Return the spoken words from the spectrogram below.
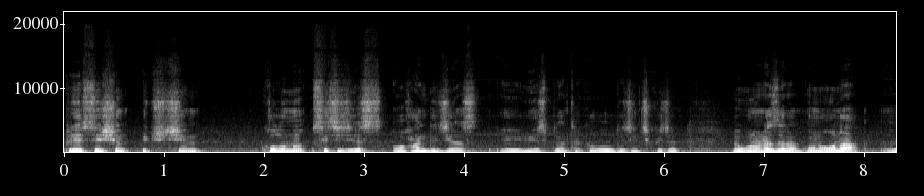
PlayStation 3 için kolunu seçeceğiz. O hangi cihaz e, USB'den takılı olduğu için çıkacak. Ve buna nazaran onu ona e,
